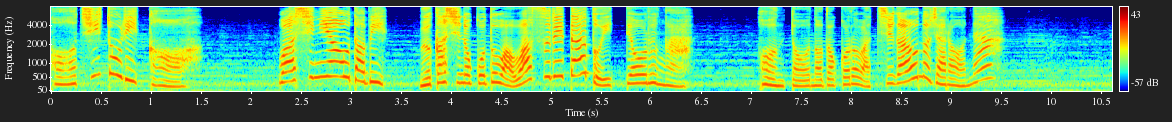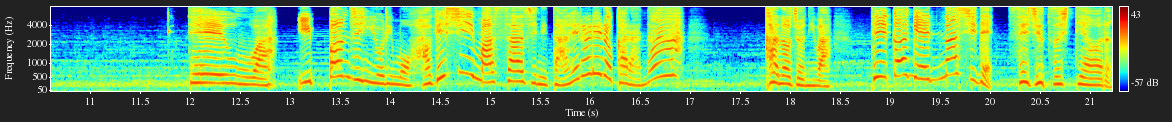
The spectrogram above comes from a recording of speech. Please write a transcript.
舵取りか。わしに会うたび昔のことは忘れたと言っておるが本当のところは違うのじゃろうな。帝雲は一般人よりも激しいマッサージに耐えられるからな。彼女には手加減なしで施術しておる。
